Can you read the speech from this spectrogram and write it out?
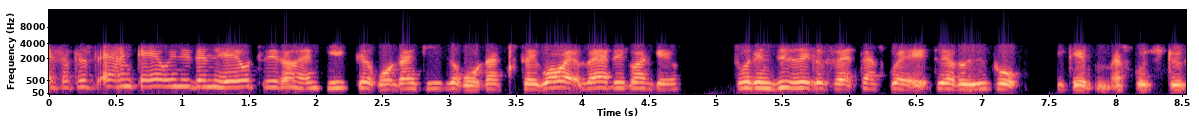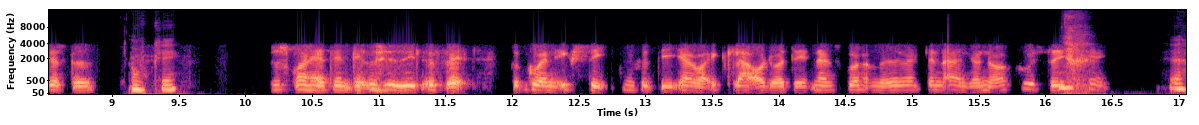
altså, der er en gave inde i den have til dig, og han gik rundt, og han gik rundt, og han sagde, hvor hvad er det for en gave? Så var det en hvid elefant, han skulle have til at ride på igennem. Han skulle et stykke afsted. okay. Så skulle han have den der hvide elefant. Så kunne han ikke se den, fordi jeg var ikke klar over, at det var den, han skulle have med, men den har han jo nok kunne se. ikke? Ja.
